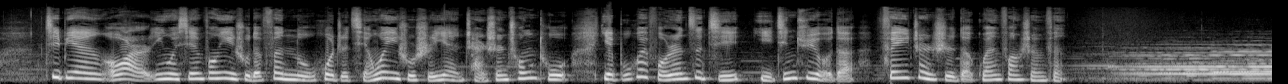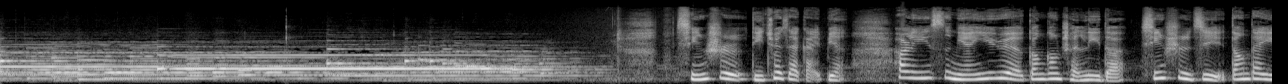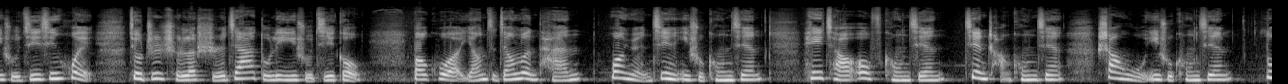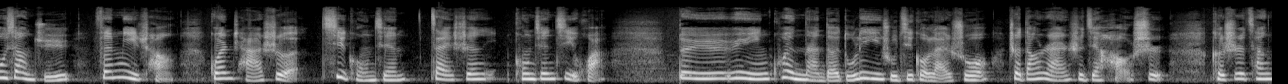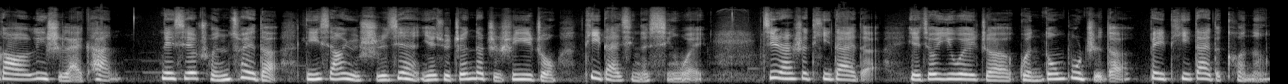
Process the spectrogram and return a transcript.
即便偶尔因为先锋艺术的愤怒或者前卫艺术实验产生冲突，也不会否认自己已经具有的非正式的官方身份。形势的确在改变。二零一四年一月刚刚成立的新世纪当代艺术基金会就支持了十家独立艺术机构，包括扬子江论坛、望远镜艺术空间、黑桥 OFF 空间、建厂空间、上午艺术空间、录像局、分泌厂、观察社、气空间、再生空间计划。对于运营困难的独立艺术机构来说，这当然是件好事。可是，参照历史来看，那些纯粹的理想与实践，也许真的只是一种替代性的行为。既然是替代的，也就意味着滚动不止的被替代的可能。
